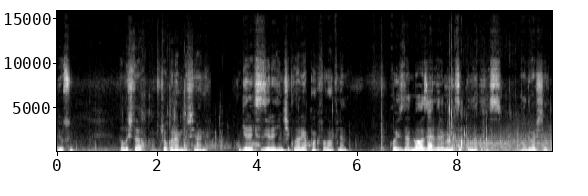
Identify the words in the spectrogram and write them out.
Diyorsun. Dalışta çok önemlidir yani. Gereksiz yere inçikler yapmak falan filan. O yüzden bazı yerlere minik zıpkınla atacağız. Hadi başlayalım.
